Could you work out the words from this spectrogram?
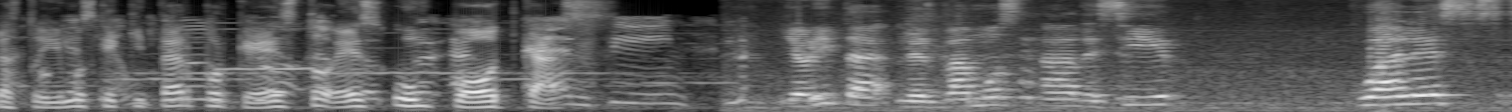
Las tuvimos que quitar porque esto es un podcast. Y ahorita les vamos a decir cuál es,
